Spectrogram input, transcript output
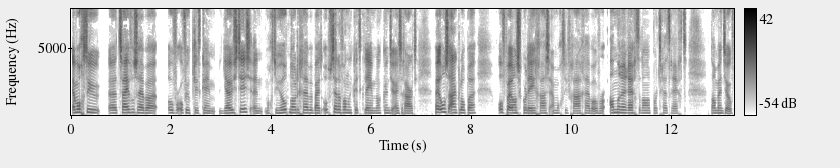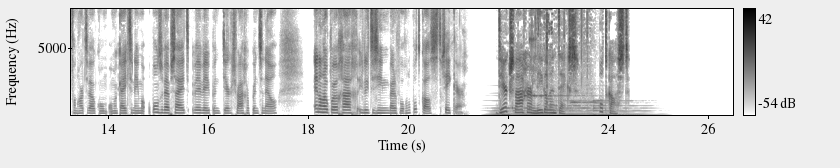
En mocht u uh, twijfels hebben over of uw quitclaim juist is. En mocht u hulp nodig hebben bij het opstellen van een quitclaim, dan kunt u uiteraard bij ons aankloppen of bij onze collega's. En mocht u vragen hebben over andere rechten dan het portretrecht, dan bent u ook van harte welkom om een kijkje te nemen op onze website www.dirkswager.nl. En dan hopen we graag jullie te zien bij de volgende podcast. Zeker. Dirk Zwager Legal Tax podcast.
